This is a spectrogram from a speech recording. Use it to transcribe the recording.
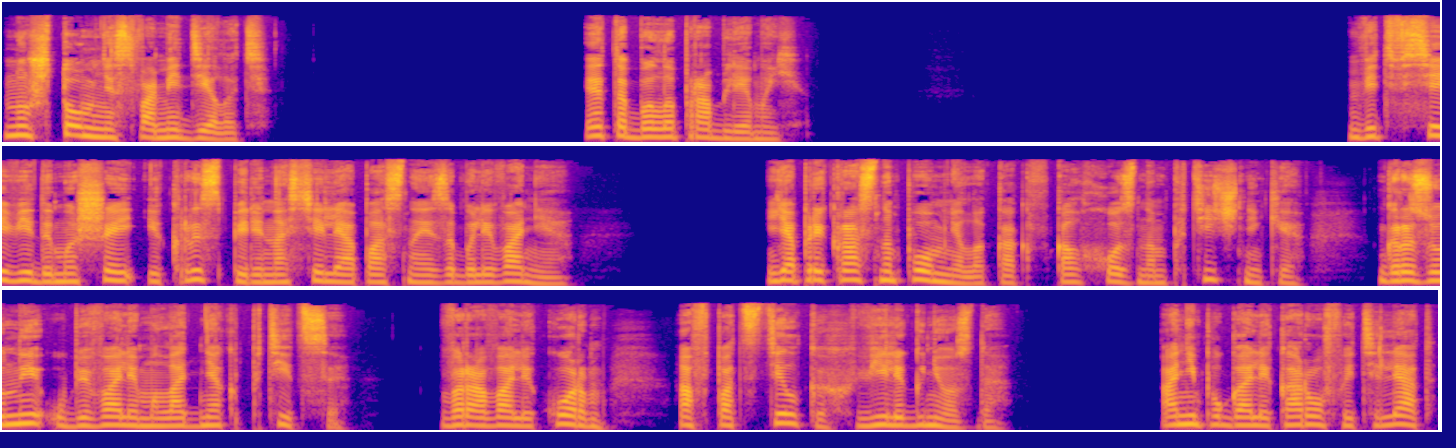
Ну что мне с вами делать? Это было проблемой. Ведь все виды мышей и крыс переносили опасные заболевания. Я прекрасно помнила, как в колхозном птичнике грызуны убивали молодняк птицы, воровали корм, а в подстилках вили гнезда. Они пугали коров и телят,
